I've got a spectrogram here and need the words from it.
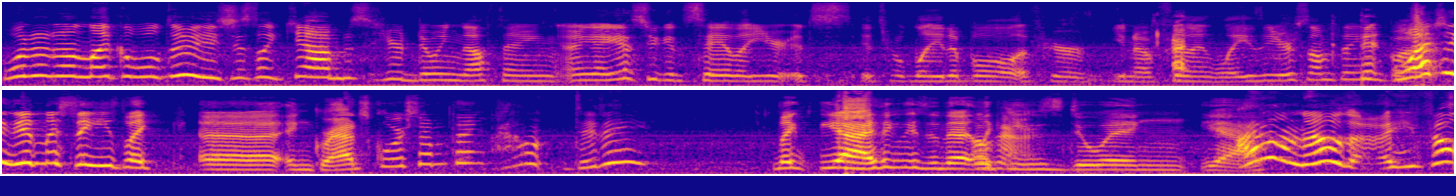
What an unlikable dude! He's just like, yeah, I'm just here doing nothing. I, mean, I guess you could say like you're, it's it's relatable if you're, you know, feeling lazy or something. Did, but well, actually, didn't they say he's like uh, in grad school or something? I don't. Did he? Like, yeah, I think they said that like he's doing. Yeah, I don't know though. He felt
